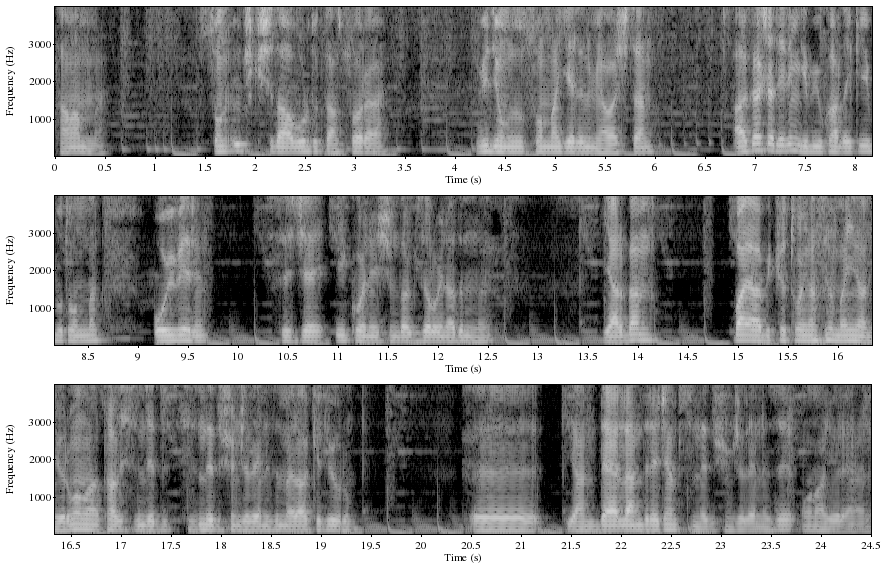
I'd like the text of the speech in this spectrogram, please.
Tamam mı? Son 3 kişi daha vurduktan sonra videomuzun sonuna gelelim yavaştan. Arkadaşlar dediğim gibi yukarıdaki i butonundan oy verin. Sizce ilk oynayışımda güzel oynadım mı? Yani ben bayağı bir kötü oynadığıma inanıyorum ama tabii sizin de, sizin de düşüncelerinizi merak ediyorum. Ee, yani değerlendireceğim sizin de düşüncelerinizi ona göre yani.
